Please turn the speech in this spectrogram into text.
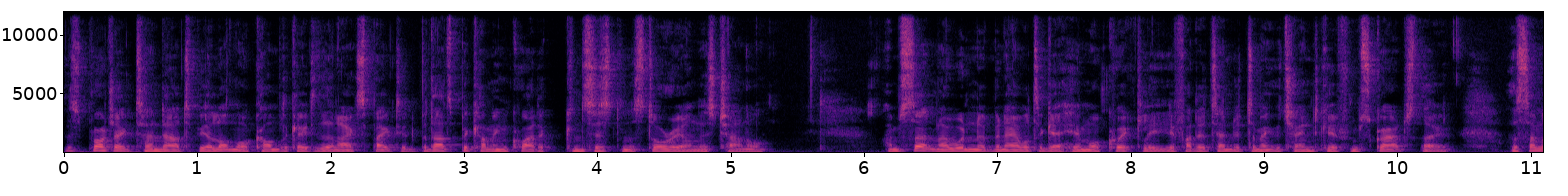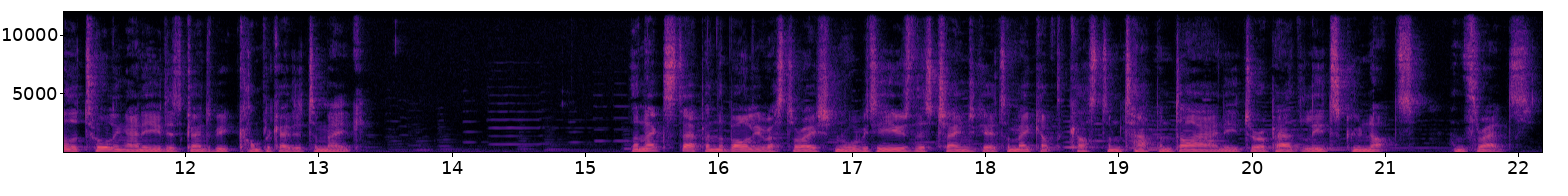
This project turned out to be a lot more complicated than I expected, but that's becoming quite a consistent story on this channel. I'm certain I wouldn't have been able to get here more quickly if I'd attempted to make the change gear from scratch though, as some of the tooling I need is going to be complicated to make. The next step in the Boley restoration will be to use this change gear to make up the custom tap and die I need to repair the lead screw nuts and threads.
